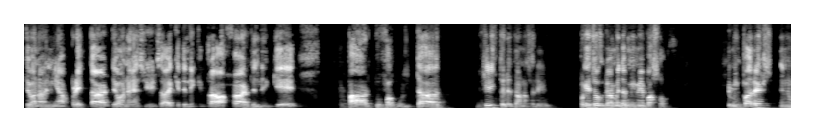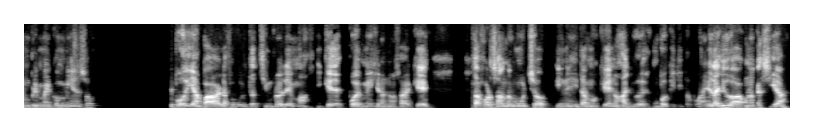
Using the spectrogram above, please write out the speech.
te, van a venir a apretar, te van a decir, sabes que tenés que trabajar, tenés que pagar tu facultad. ¿Qué historia te van a salir? Porque esto realmente a mí me pasó. Que mis padres en un primer comienzo podían pagar la facultad sin problemas y que después me dijeron, no, ¿sabes qué? Está forzando mucho y necesitamos que nos ayudes un poquitito. Bueno, yo le ayudaba con lo que hacía,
